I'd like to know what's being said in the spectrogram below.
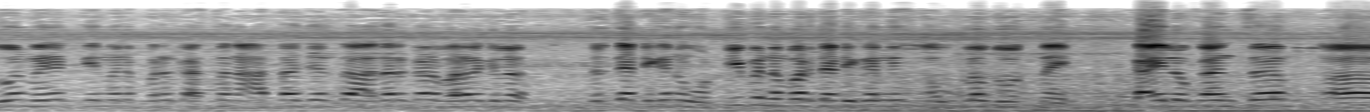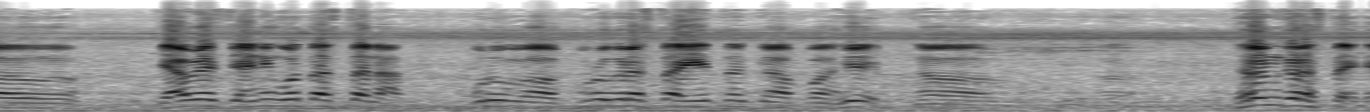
दोन महिने तीन महिने फरक असताना आता ज्यांचं आधार कार्ड भरायला गेलं तर त्या ठिकाणी ओ टी पी नंबर त्या ठिकाणी उपलब्ध होत नाही. काही लोकांचं ज्यावेळेस जॉईनिंग होत असताना पूर्व पूरग्रस्त आहेत हे धरणग्रस्त आहेत.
